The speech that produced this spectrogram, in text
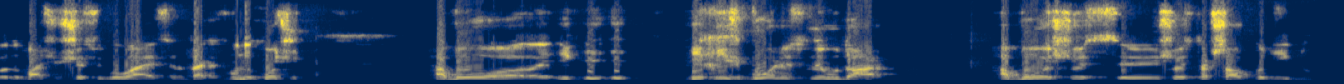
вони бачать, що щось відбувається не так, як вони хочуть, або е, і- і- і- якийсь болісний удар, або щось, е, щось так шал подібного.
